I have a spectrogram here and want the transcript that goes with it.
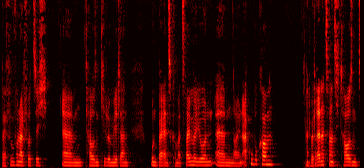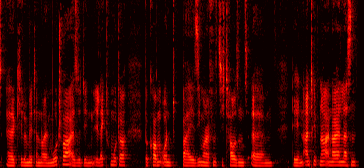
bei 540.000 ähm, Kilometern und bei 1,2 Millionen ähm, neuen Akku bekommen hat bei 320.000 äh, Kilometern neuen Motor, also den Elektromotor, bekommen und bei 750.000 ähm, den Antrieb neu erneuern lassen.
